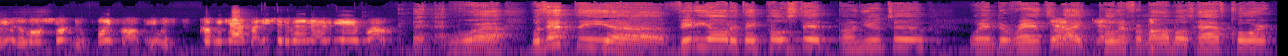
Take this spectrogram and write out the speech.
he was a little short dude, point guard. He was cooking cats like he should have been in the NBA as well. wow, was that the uh, video that they posted on YouTube when Durant's Yes, like yes. pulling from almost half court?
